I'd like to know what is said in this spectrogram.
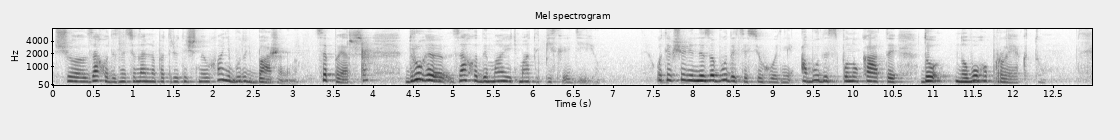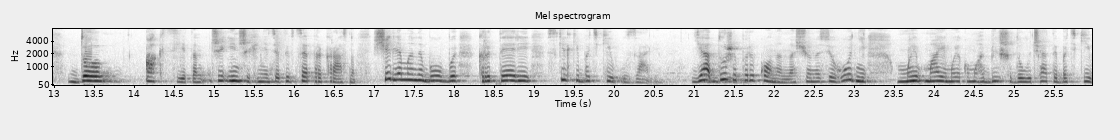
що заходи з національно-патріотичного виховання будуть бажаними. Це перше. Друге, заходи мають мати післядію. От якщо він не забудеться сьогодні, а буде спонукати до нового проєкту, до акції там, чи інших ініціатив, це прекрасно. Ще для мене був би критерій, скільки батьків у залі. Я дуже переконана, що на сьогодні ми маємо якомога більше долучати батьків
